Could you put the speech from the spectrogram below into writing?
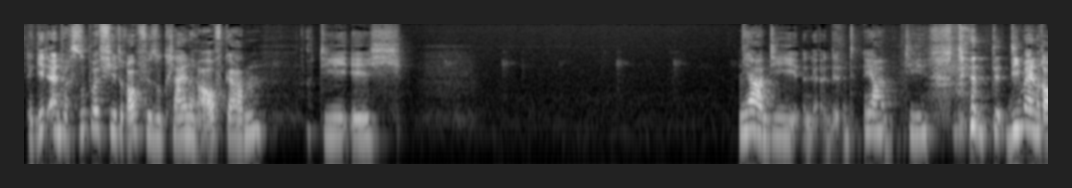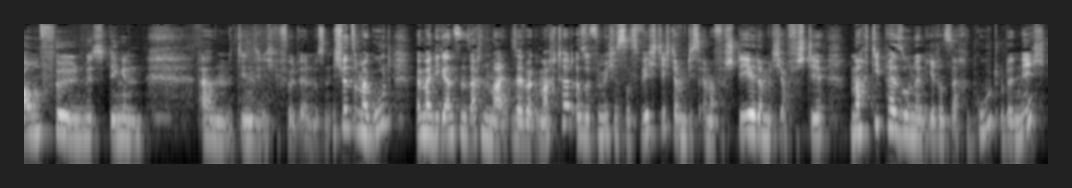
Da geht einfach super viel drauf für so kleinere Aufgaben, die ich ja, die, ja, die, die meinen Raum füllen mit Dingen, ähm, mit denen sie nicht gefüllt werden müssen. Ich finde es immer gut, wenn man die ganzen Sachen mal selber gemacht hat. Also für mich ist das wichtig, damit ich es einmal verstehe, damit ich auch verstehe, macht die Person denn ihre Sache gut oder nicht.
